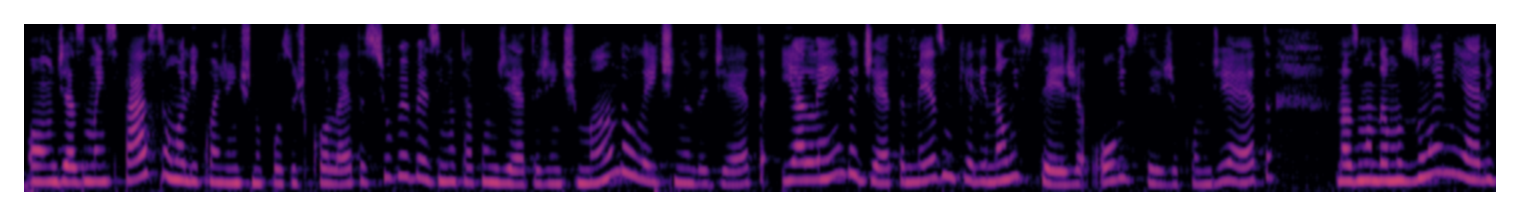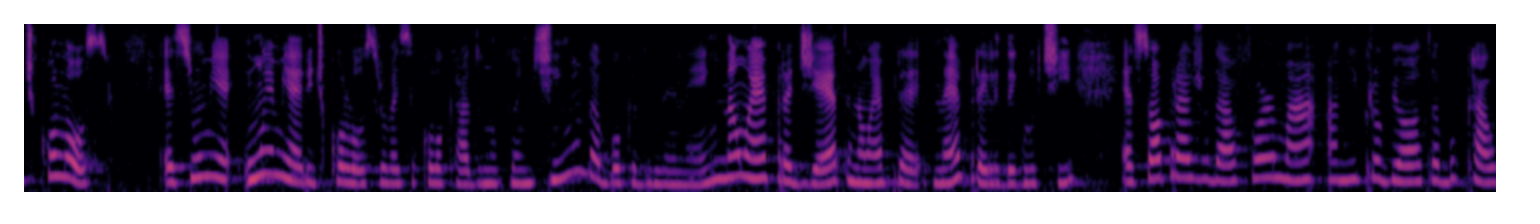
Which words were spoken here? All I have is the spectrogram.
onde as mães passam ali com a gente no posto de coleta. Se o bebezinho está com dieta, a gente manda o leitinho da dieta e além da dieta, mesmo que ele não esteja ou esteja com dieta, nós mandamos um ml de colostro. Esse 1 ml de colostro vai ser colocado no cantinho da boca do neném. Não é para dieta, não é para né, ele deglutir, é só para ajudar a formar a microbiota bucal.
